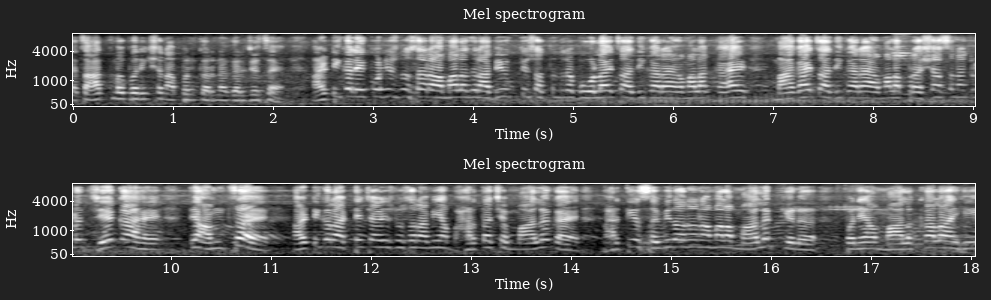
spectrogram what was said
याचं आत्मपरीक्षण आपण करणं गरजेचं आहे. आर्टिकल एकोणीसनुसार आम्हाला जर अभिव्यक्ती स्वातंत्र्य बोलायचा अधिकार आहे आम्हाला काय मागायचा अधिकार आहे आम्हाला प्रशासनाकडे जे काय आहे ते आमचं आहे. आर्टिकल अठ्ठेचाळीसनुसार आम्ही या भारताचे मालक आहे. भारतीय संविधानानं आम्हाला मालक केलं पण या मालकाला ही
